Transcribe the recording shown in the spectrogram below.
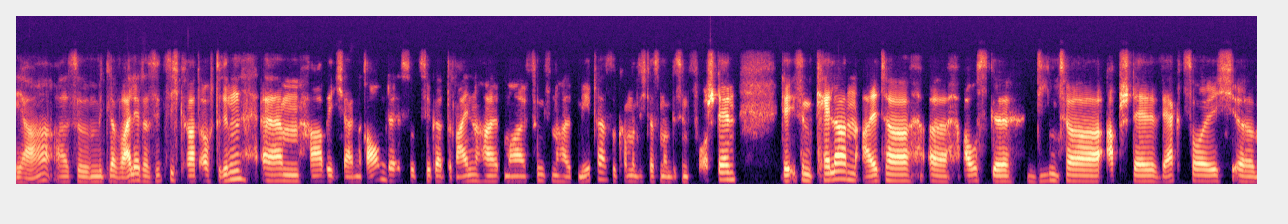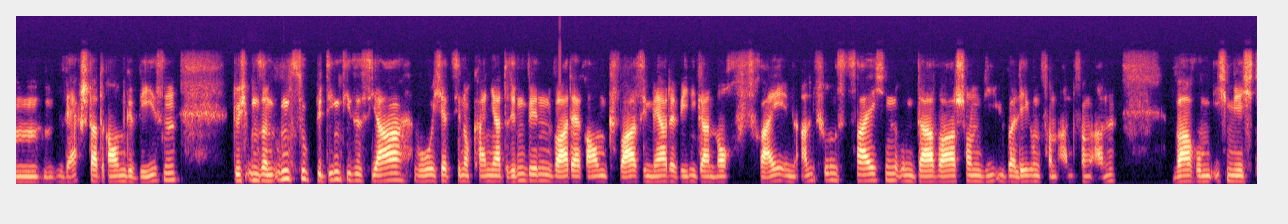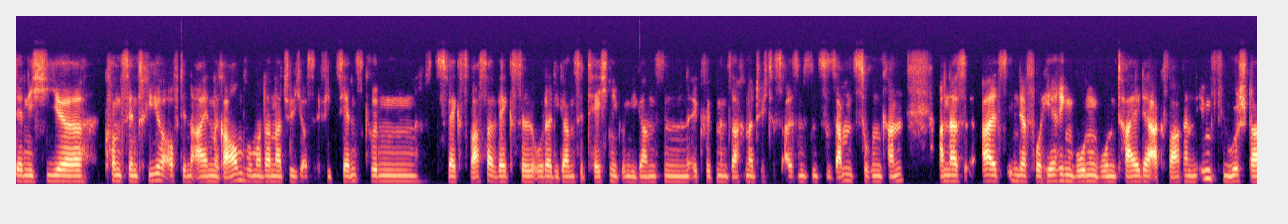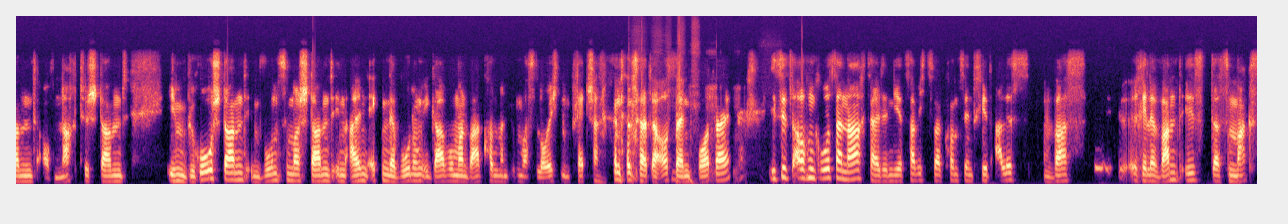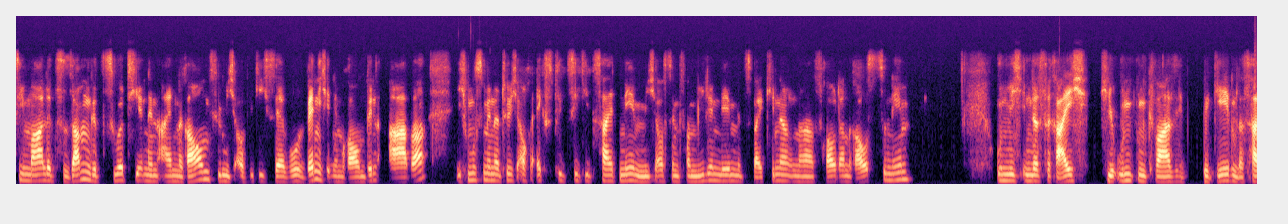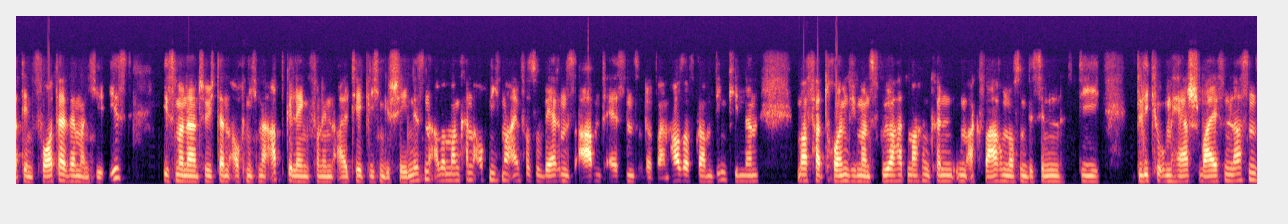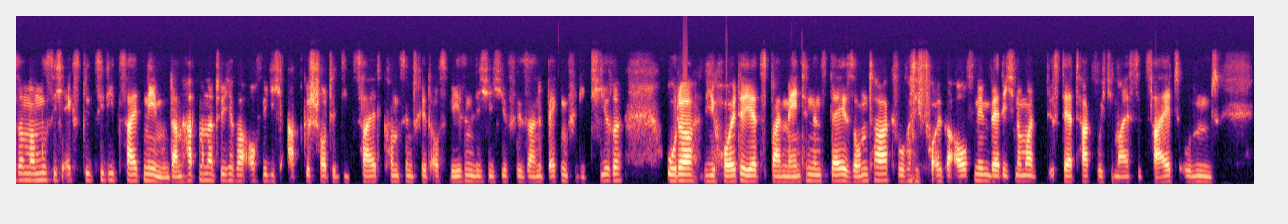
Ja, also mittlerweile, da sitze ich gerade auch drin, ähm, habe ich einen Raum, der ist so circa dreieinhalb mal fünfeinhalb Meter, so kann man sich das mal ein bisschen vorstellen. Der ist im Keller ein alter, äh, ausgedienter Abstellwerkzeug, ähm, Werkstattraum gewesen. Durch unseren Umzug bedingt dieses Jahr, wo ich jetzt hier noch kein Jahr drin bin, war der Raum quasi mehr oder weniger noch frei in Anführungszeichen. Und da war schon die Überlegung von Anfang an, warum ich mich denn nicht hier konzentriere auf den einen Raum, wo man dann natürlich aus Effizienzgründen zwecks Wasserwechsel oder die ganze Technik und die ganzen Equipment-Sachen natürlich das alles ein bisschen zusammenzurren kann. Anders als in der vorherigen Wohnung, wo ein Teil der Aquarien im Flur stand, auf dem Nachttisch stand, im Büro stand, im Wohnzimmer stand, in allen Ecken der Wohnung, egal wo man war, konnte man irgendwas leuchten und plätschern. Das hatte auch seinen Vorteil. Ist jetzt auch ein großer Nachteil, denn jetzt habe ich zwar konzentriert alles, was relevant ist, das Maximale zusammengezurrt hier in den einen Raum, fühle mich auch wirklich sehr wohl, wenn ich in dem Raum bin, aber ich muss mir natürlich auch explizit die Zeit nehmen, mich aus dem Familienleben mit zwei Kindern und einer Frau dann rauszunehmen und mich in das Reich hier unten quasi begeben. Das hat den Vorteil, wenn man hier ist, ist man natürlich dann auch nicht mehr abgelenkt von den alltäglichen Geschehnissen, aber man kann auch nicht mal einfach so während des Abendessens oder beim Hausaufgaben den Kindern mal verträumt, wie man es früher hat machen können, im Aquarium noch so ein bisschen die Blicke umherschweifen lassen, sondern man muss sich explizit die Zeit nehmen. Und dann hat man natürlich aber auch wirklich abgeschottet die Zeit, konzentriert aufs Wesentliche hier für seine Becken, für die Tiere. Oder wie heute jetzt beim Maintenance Day, Sonntag, wo wir die Folge aufnehmen, werde ich nochmal, ist der Tag, wo ich die meiste Zeit und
